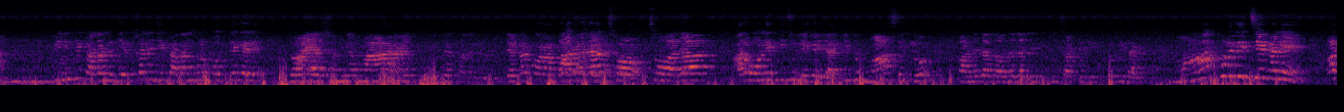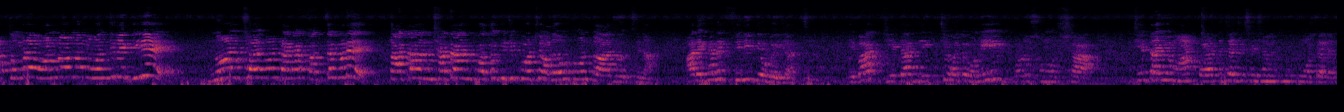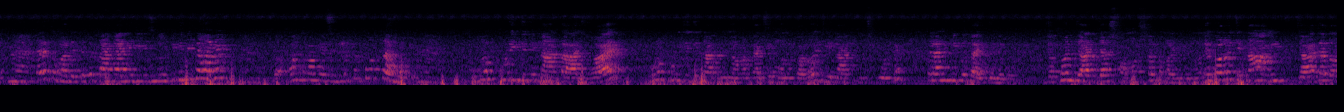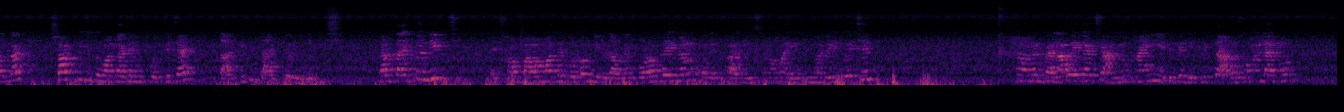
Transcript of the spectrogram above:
ফিরিতে কাটানো যেখানে যে কাটানগুলো করতে গেলে মায়ের সঙ্গে মা ফ্রিতে করে দেবে। যেটা করা পাঁচ হাজার ছ দরকার ছ হাজার আরও অনেক কিছু লেগে যায় কিন্তু মা সেগুলো পাঁচ হাজার দশ হাজার দু চারটে ক্ষতি থাকে। মা করে দিচ্ছে এখানে। আর তোমরা অন্য অন্য মন্দিরে গিয়ে নয় ছয় কোটি টাকা খরচা করে কাটান ছাটান কত কিছু করছে অথবা তোমার কাজ হচ্ছে না। আর এখানে ফ্রিতে হয়ে যাচ্ছে। এবার যেটা দেখছি হয়তো অনেক বড় সমস্যা। যে টাইমে মা করাতে চাইছে সেই সময় তুমি পৌঁছালে হ্যাঁ। তাহলে তোমাদেরকে তো টাকা দিয়ে জিনিসগুলো কিনে দিতে হবে। তখন তোমাকে সেগুলো তো করতে হবে। হ্যাঁ। পুরোপুরি যদি না কাজ হয় পুরোপুরি যদি না তুমি আমার কাছে মনে করো যে না কিছু করে দায়িত্ব নেব। যখন যার যা সমস্যা তোমার যদি মনে করো যে না, আমি যা যা দরকার সব কিছু তোমার কাছে আমি করতে চাই, তার কিন্তু দায়িত্ব নিচ্ছি। তার দায়িত্ব নিচ্ছি। তাই সব বাবা মাদের বলব, ভিডিওটা অনেক বড় হয়ে গেল কাজ ইসলাম মামা এরকমভাবেই রয়েছেন। হ্যাঁ অনেক বেলা হয়ে গেছে, আমিও খাইনি এদেরকে দেখতে দেখতে আরও সময় লাগল।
